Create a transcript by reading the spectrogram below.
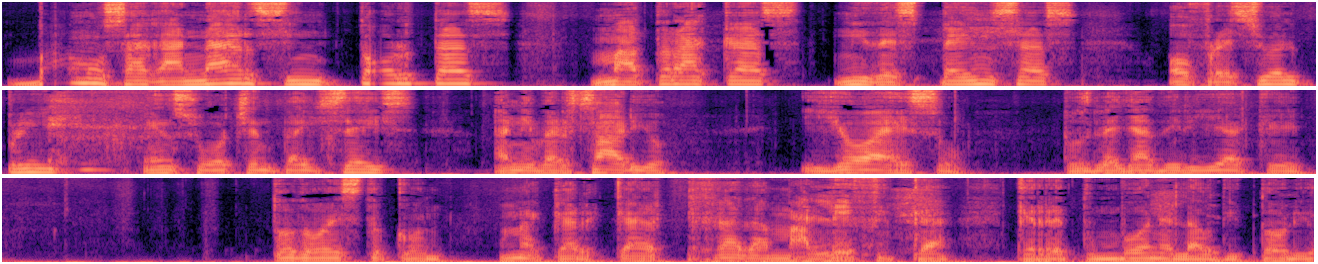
vamos a ganar sin tortas, matracas ni despensas, ofreció el PRI en su 86 aniversario. Y yo a eso, pues le añadiría que todo esto con una carcajada maléfica que retumbó en el auditorio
